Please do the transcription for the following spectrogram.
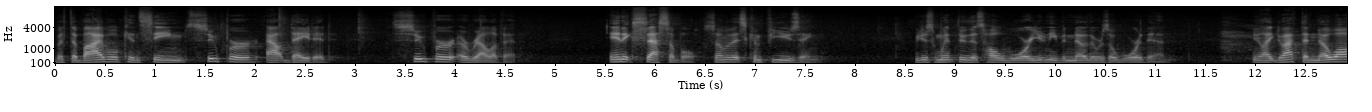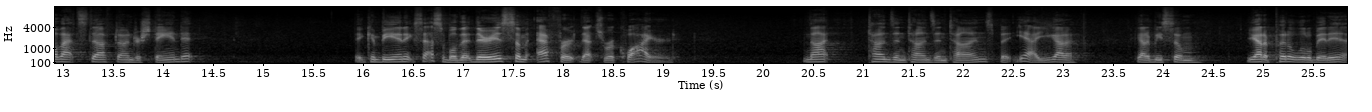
But the Bible can seem super outdated, super irrelevant, inaccessible. Some of it's confusing. We just went through this whole war. You didn't even know there was a war then. You're like, do I have to know all that stuff to understand it? It can be inaccessible. That there is some effort that's required. Not tons and tons and tons, but yeah, you gotta, you gotta be some, you gotta put a little bit in.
